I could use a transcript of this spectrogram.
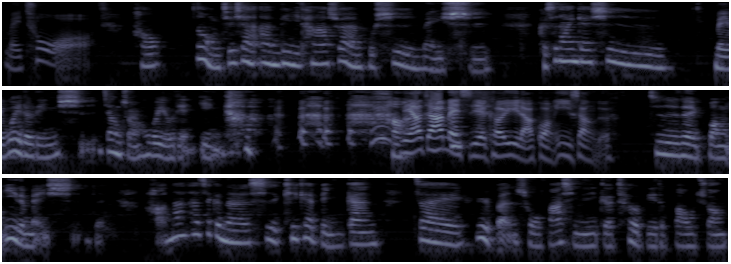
没错，好。那我们接下来案例，它虽然不是美食，可是它应该是美味的零食。这样转会不会有点硬？好，你要加美食也可以啦，广义上的。对对对，广义的美食。对，好，那它这个呢是 KK 饼干在日本所发行的一个特别的包装。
